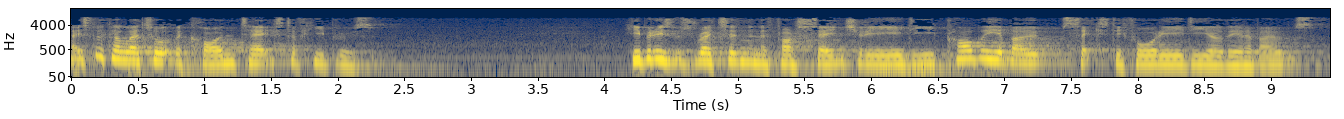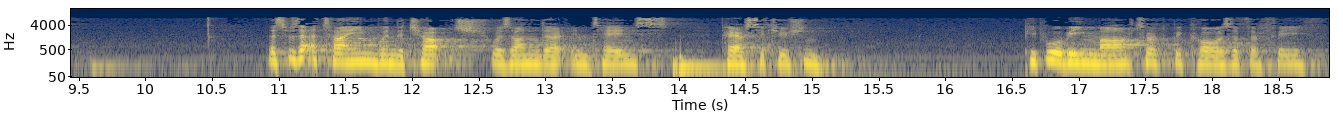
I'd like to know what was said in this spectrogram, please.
Let's look a little at the context of Hebrews. Hebrews was written in the first century AD, probably about 64 AD or thereabouts. This was at a time when the church was under intense persecution. People were being martyred because of their faith.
